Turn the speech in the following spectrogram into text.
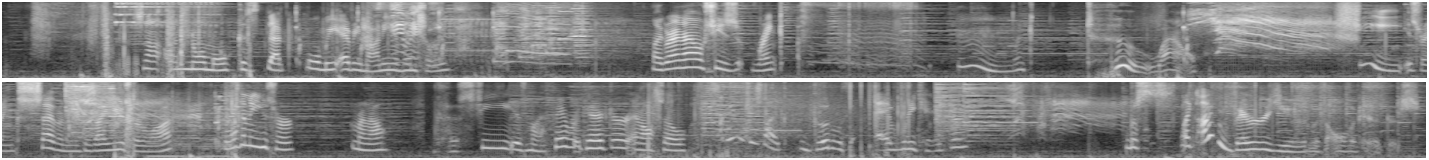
it's not normal because that will be everybody eventually. Like right now, she's rank mm, rank two. Wow. She is rank seven because I use her a lot. But we're gonna use her right now because she is my favorite character, and also I think she's like good with every character. But like I'm very good with all the characters.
